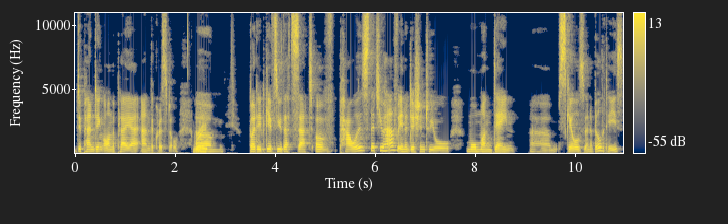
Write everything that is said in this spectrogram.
depending on the player and the crystal. Right. Um, but it gives you that set of powers that you have in addition to your more mundane um, skills and abilities.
